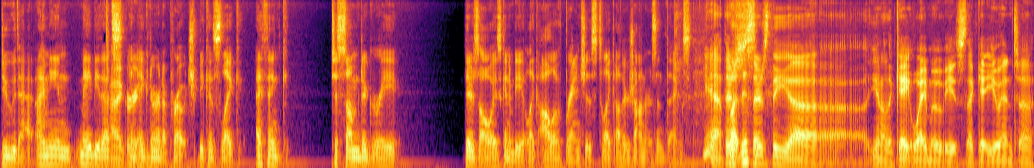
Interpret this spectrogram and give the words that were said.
do that? I mean, maybe that's an ignorant approach because like I think to some degree there's always going to be like olive branches to like other genres and things. Yeah, there's this- there's the uh, you know the gateway movies that get you into.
